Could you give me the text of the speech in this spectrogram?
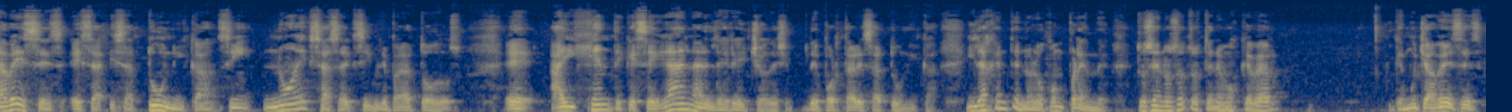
a veces esa, esa túnica ¿sí? no es accesible para todos. Eh, hay gente que se gana el derecho de, de portar esa túnica y la gente no lo comprende. Entonces nosotros tenemos que ver que muchas veces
